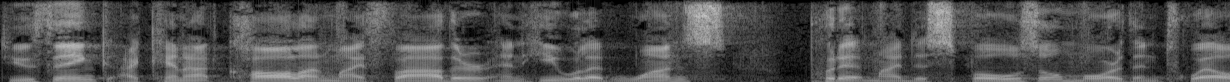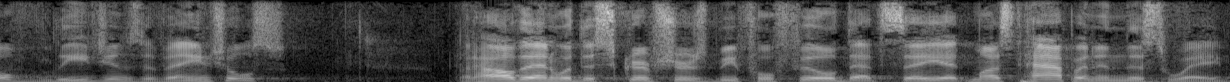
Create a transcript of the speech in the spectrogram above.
Do you think I cannot call on my Father, and he will at once put at my disposal more than twelve legions of angels? But how then would the scriptures be fulfilled that say it must happen in this way?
